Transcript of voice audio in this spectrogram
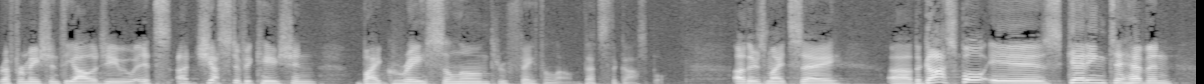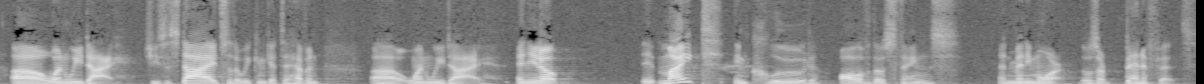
Reformation theology. It's a justification by grace alone, through faith alone. That's the gospel. Others might say, uh, the gospel is getting to heaven uh, when we die. Jesus died so that we can get to heaven uh, when we die. And you know, it might include all of those things and many more. Those are benefits.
